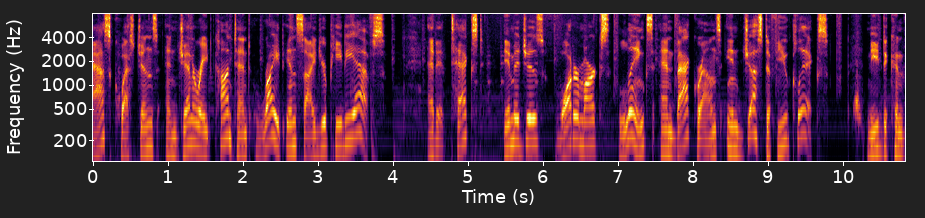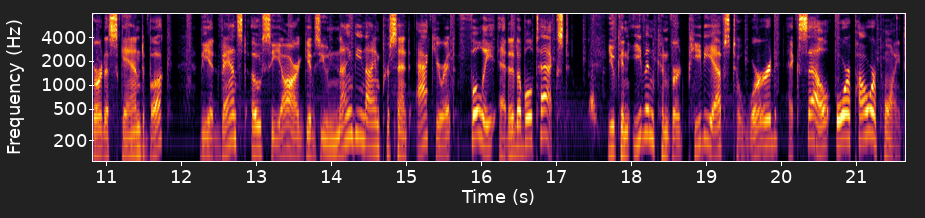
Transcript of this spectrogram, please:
ask questions, and generate content right inside your PDFs. Edit text, images, watermarks, links, and backgrounds in just a few clicks. Need to convert a scanned book? The advanced OCR gives you 99% accurate, fully editable text. You can even convert PDFs to Word, Excel, or PowerPoint.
